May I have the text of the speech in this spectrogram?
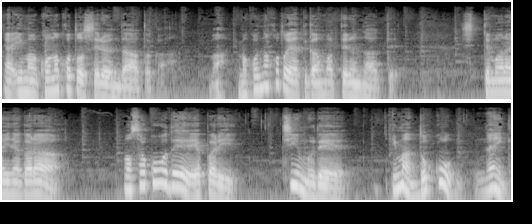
や、今こんなことをしてるんだとか、あ、今こんなことをやって頑張ってるんだって知ってもらいながら、まあそこでやっぱりチームで今どこ、何、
